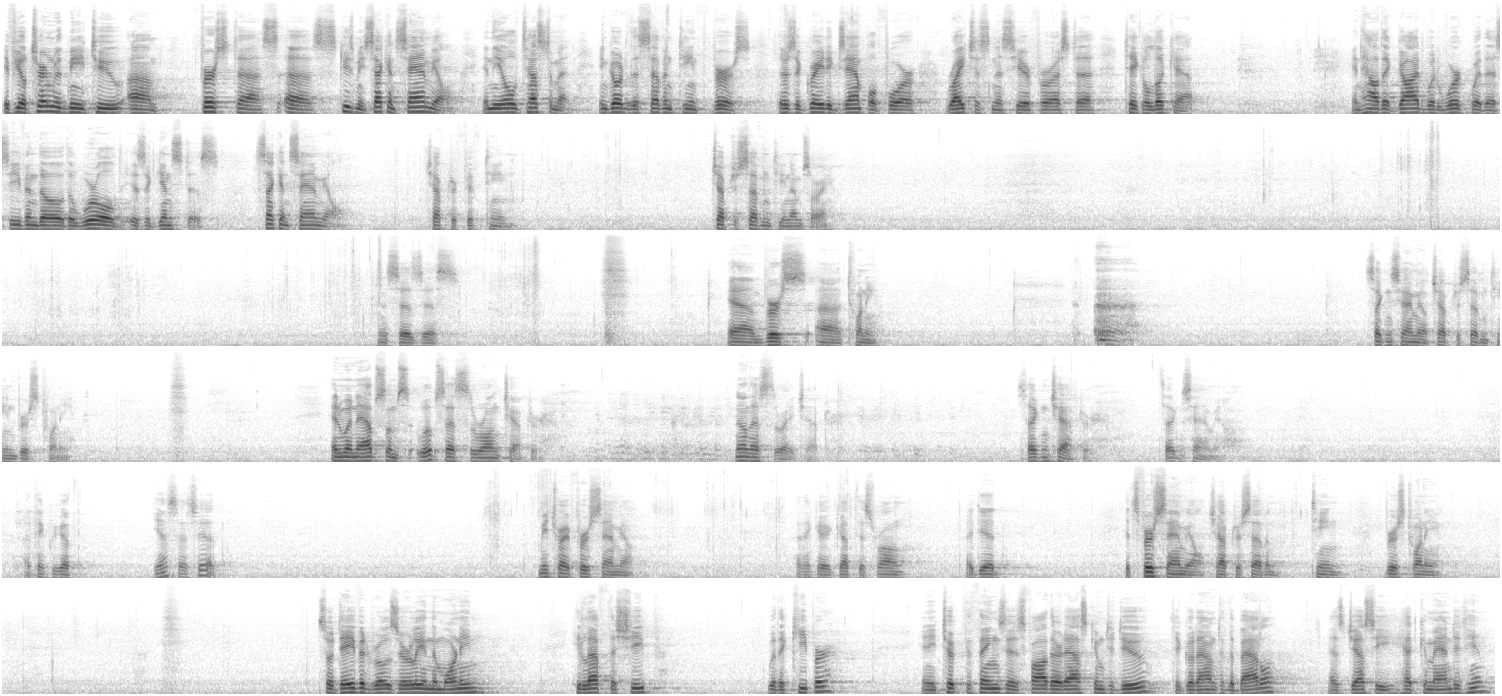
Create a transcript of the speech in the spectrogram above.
If you'll turn with me to um, first, uh, uh, excuse me, Second Samuel in the Old Testament and go to the 17th verse. There's a great example for righteousness here for us to take a look at. And how that God would work with us even though the world is against us. 2 Samuel chapter 15. Chapter 17, I'm sorry. And it says this. Um, verse uh, 20. 2 Samuel chapter 17, verse 20. And when Absalom, whoops, that's the wrong chapter. No, that's the right chapter. Second chapter, Second Samuel. I think we got, the, yes, that's it. Let me try First Samuel. I think I got this wrong. I did. It's First Samuel chapter 17, verse 20. So David rose early in the morning. He left the sheep with a keeper, and he took the things that his father had asked him to do to go down to the battle, as Jesse had commanded him.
